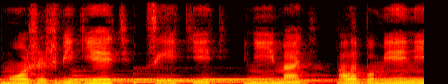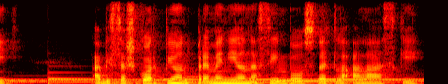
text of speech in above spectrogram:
Môžeš vidieť, cítiť, vnímať alebo mieniť, aby sa škorpión premenil na symbol svetla a lásky.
